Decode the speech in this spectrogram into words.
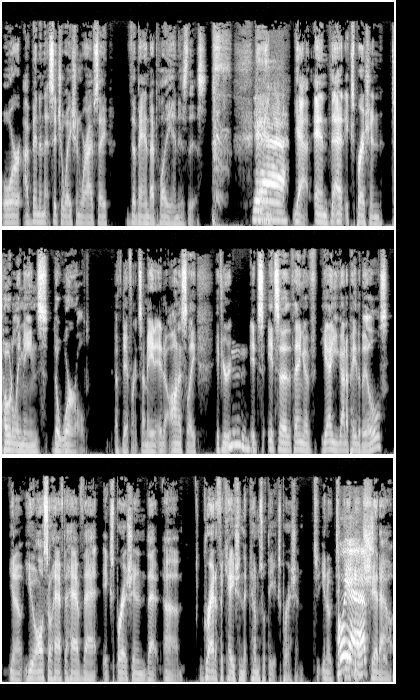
or I've been in that situation where I say the band I play in is this. Yeah. And, yeah. And that expression totally means the world of difference. I mean, it honestly, if you're, mm. it's, it's a thing of, yeah, you got to pay the bills. You know, you also have to have that expression, that, um, gratification that comes with the expression, to, you know, to oh, get yeah, that absolutely. shit out.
